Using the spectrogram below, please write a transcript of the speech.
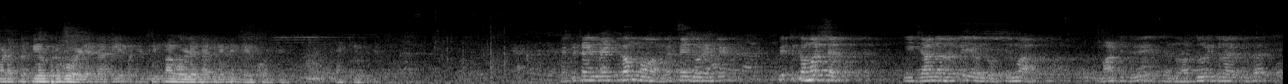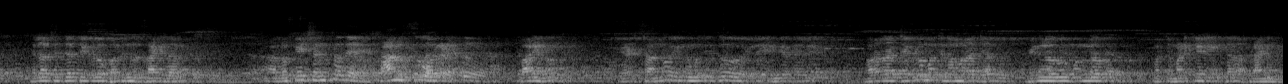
ಮಾಡೋ ಪ್ರತಿಯೊಬ್ಬರಿಗೂ ಒಳ್ಳೇದಾಗಲಿ, ಮತ್ತು ಸಿನಿಮಾಗೆ ಒಳ್ಳೇದಾಗಲಿ ಅಂತ ಕೇಳ್ಕೊಳ್ತೀನಿ. Thank you entertainment cum message oriented with commercial ಈ ಜಾನರಲ್ಲಿ ಒಂದು ಸಿನಿಮಾ ಮಾಡ್ತಿದ್ವಿ. ಒಂದು ಅದ್ಭುತವಾಗಿರ್ತದೆ ಎಲ್ಲ ಸಿದ್ಧತೆಗಳು ಬಲದಿಂದ ಸಾಗಿದ್ದಾವೆ ಲೊಕೇಶನ್ಸ್ ಅದೇ ಸಾಂಗ್ಸ್ ಹೊರಗಡೆ, ಬಾರಿನು. ಎರಡು ಸಾಂಗು ಇನ್ನು ಮುಂದಿದ್ದು ಇಲ್ಲಿ ಇಂಡಿಯಾದಲ್ಲಿ ಹೊರ ರಾಜ್ಯಗಳು ಮತ್ತು ನಮ್ಮ ರಾಜ್ಯ. ಬೆಂಗಳೂರು, ಮಂಗಳೂರು ಮತ್ತು ಮಡಿಕೇರಿ ಈ ಥರ ಪ್ಲ್ಯಾನಿಂಗ್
